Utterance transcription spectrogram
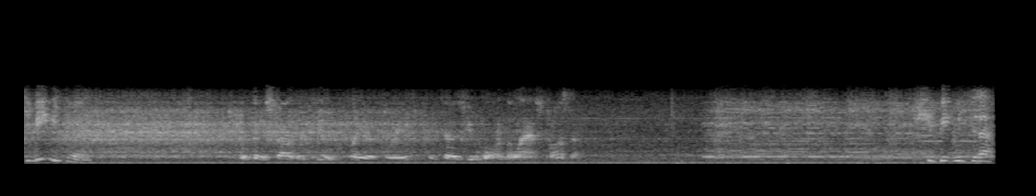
She beat me to it. We're going to start with you, player three, because you won the last toss-up. She beat me to that.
